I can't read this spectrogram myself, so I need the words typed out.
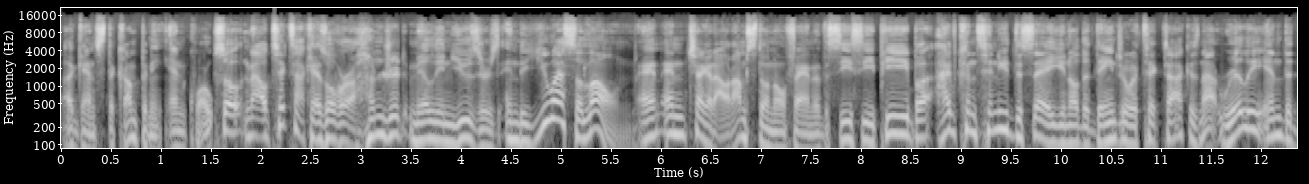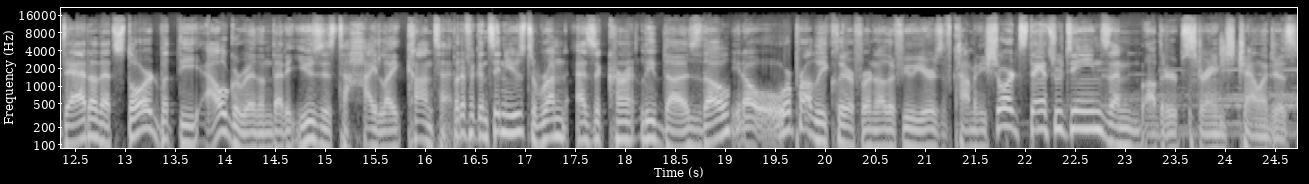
against the company, end quote. So now TikTok has over 100 million users in the US alone. And, and check it out, I'm still no fan of the CCP, but I've continued to say, you know, the danger with TikTok is not really in the data that's stored, but the algorithm that it uses to highlight content. But if it continues to run as it currently does, though, you know, we're probably clear for another few years of comedy shorts, dance routines, and other strange challenges.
